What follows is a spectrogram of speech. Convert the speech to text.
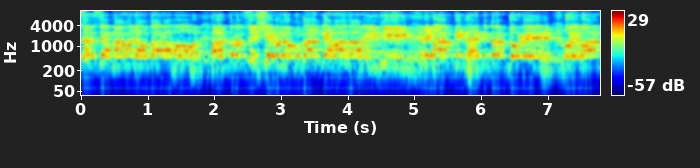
سر سے امامہ نہ اتارا ہو۔ ہر طرف سے شیون و بکار کی آواز آ رہی تھی۔ امام کے گھر کی طرف دوڑے اور امام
